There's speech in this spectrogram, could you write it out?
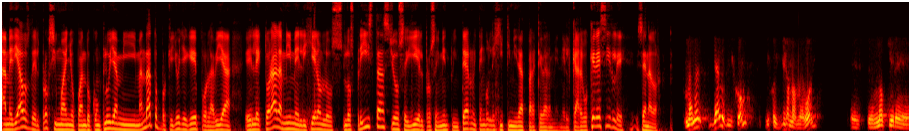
a mediados del próximo año, cuando concluya mi mandato, porque yo llegué por la vía electoral, a mí me eligieron los, los priistas, yo seguí el procedimiento interno y tengo legitimidad para quedarme en el cargo. ¿Qué decirle, senador? Manuel ya lo dijo, dijo yo no me voy, este, no quiere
